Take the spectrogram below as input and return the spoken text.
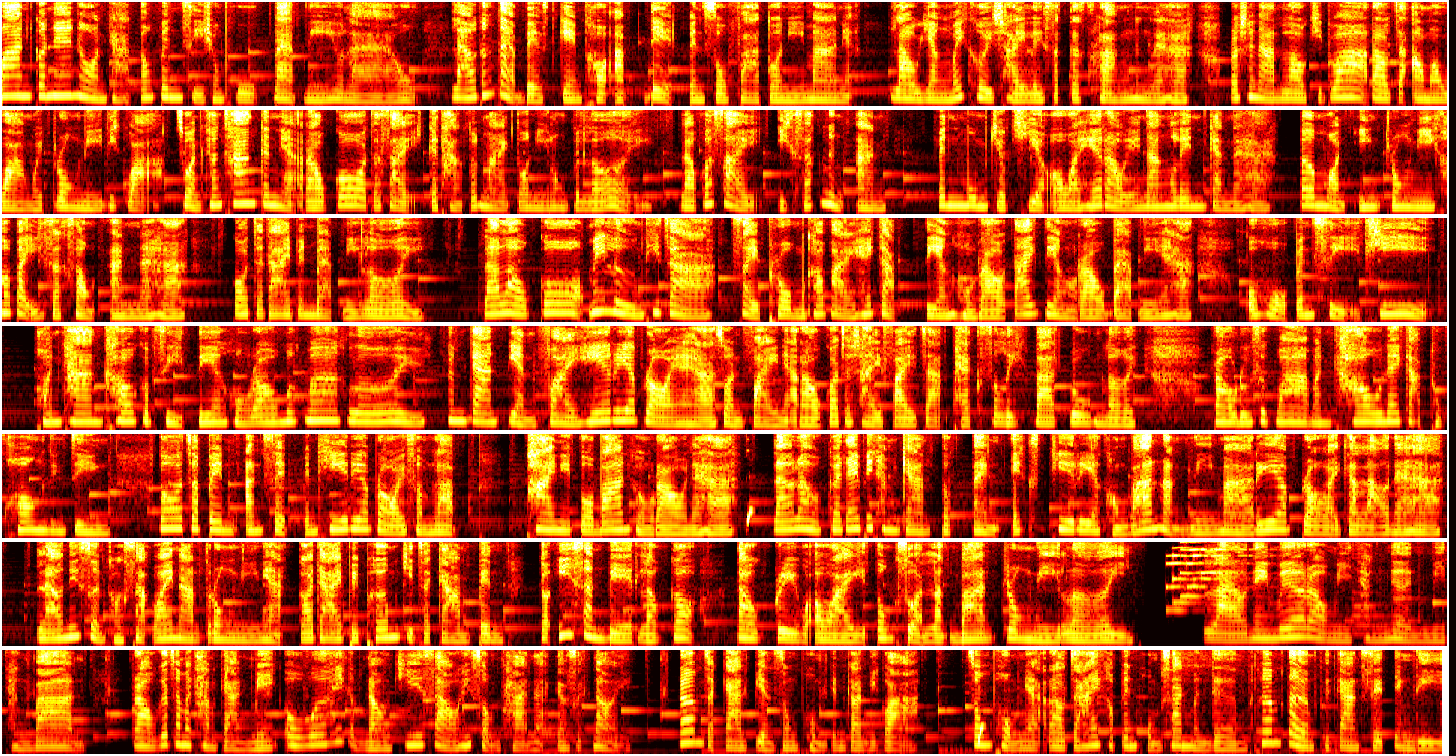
ม่านก็แน่นอนค่ะ ต้องเป็นสีชมพูแบบนี้อยู่แล้ว แล้วตั้งแต่เบสเกมเขาอัปเดตเป็นโซฟาตัวนี้มาเนี่ย เรายังไม่เคยใช้เลยสักครั้งหนึ่งนะคะ เพราะฉะนั้นเราคิดว่าเราจะเอามาวางไว้ตรงนี้ดีกว่า ส่วนข้างๆกันเนี่ย เราก็จะใส่กระถางต้นไม้ตัวนี้ลงไปเลย แล้วก็ใส่อีกสักหนึ่งอัน เป็นมุมเขียวๆเอาไว้ให้เราได้นั่งเล่นกันนะคะ เติมหมอนอิงตรงนี้เข้าไปอีกสักสองอันนะคะ ก็จะได้เป็นแบบนี้เลย แล้วเราก็ไม่ลืมที่จะใส่พรมเข้าไปให้กับเตียงของเราใต้เตียงของเราแบบนี้นะคะ โอ้โห เป็นสีที่ค่อนข้างเข้ากับสีเตียงของเรามากๆเลยทำการเปลี่ยนไฟให้เรียบร้อยนะคะ ส่วนไฟเนี่ยเราก็จะใช้ไฟจาก p a x l i c Bathroom เลย เรารู้สึกว่ามันเข้าได้กับทุกห้องจริง ๆ ก็จะเป็นอันเสร็จเป็นที่เรียบร้อยสำหรับภายในตัวบ้านของเรานะคะ แล้วเราก็ได้ไปทำการตกแต่ง exterior ของบ้านหลังนี้มาเรียบร้อยกันแล้วนะคะแล้วในส่วนของสระว่ายน้ำตรงนี้เนี่ยก็ได้ไปเพิ่มกิจกรรมเป็นเก้าอี้ซันเบดแล้วก็เตากริลเอาไว้ตรงสวนหลังบ้านตรงนี้เลย แล้วในเมื่อเรามีทั้งเงินมีทั้งบ้าน เราก็จะมาทำการ make over ให้กับน้องขี้เศร้าให้สมฐานะกันสักหน่อย เริ่มจากการเปลี่ยนทรงผมกันก่อนดีกว่า ทรงผมเนี่ยเราจะให้เขาเป็นผมสั้นเหมือนเดิม เพิ่มเติมคือการเซตอย่างดี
